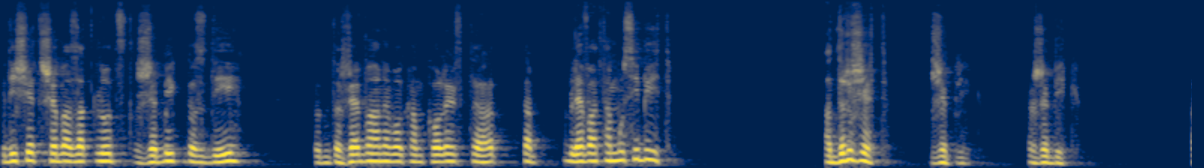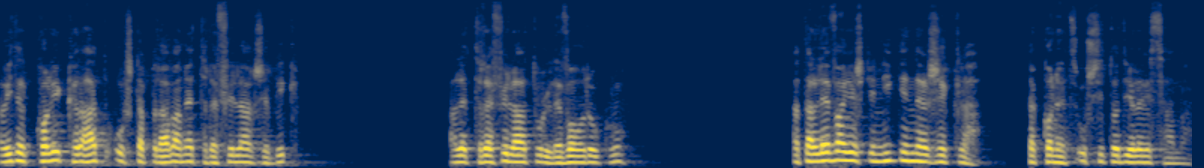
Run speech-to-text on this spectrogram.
Když je třeba zatluct žebík do zdi, do dřeva nebo kamkoliv, ta, ta leva tam musí být. A držet žebík. žebík. A víte, kolikrát už ta prava netrefila žebík? ale trefila tu levou ruku. A ta leva ještě nikdy neřekla, tak konec, už si to dělej sama.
